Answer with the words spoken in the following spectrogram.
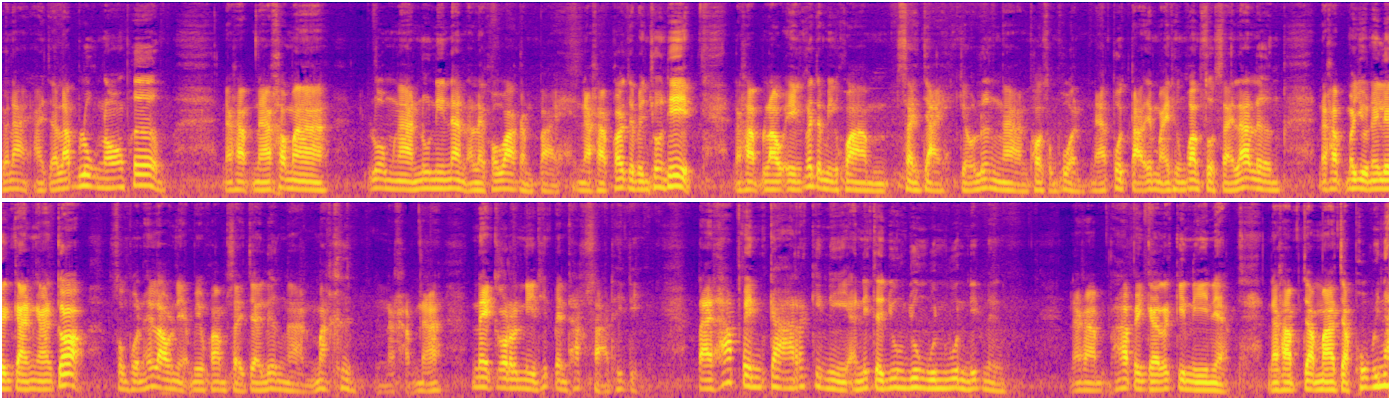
ก็ได้ อาจจะรับลูกน้องเพิ่มนะครับนะเข้ามา ร่วมงานนู่นนี่นั่นอะไรก็ว่ากันไปนะครับ ก็จะเป็นช่วงที่นะครับเราเองก็จะมีความใส่ใจเกี่ยวเรื่องงานพอสมควรนะปุตตะหมายถึงความสดใสร่าเริงนะครับ มาอยู่ในเรือนการงานก็ส่งผลให้เราเนี่ยมีความใส่ใจเรื่องงานมากขึ้นนะครับนะในกรณีที่เป็นทักษะที่ดีแต่ถ้าเป็นการกินีอันนี้จะยุ่งยุ่งวุ่นวุ่นนิดนึงนะครับ ถ้าเป็นการกินีเนี่ยนะครับจะมาจากภพวิน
